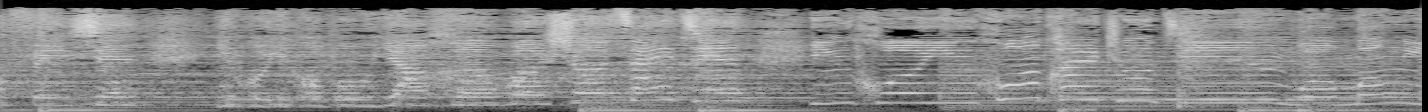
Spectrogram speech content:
飞仙萤火萤火不要和我说再见。萤火萤火快住进我梦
